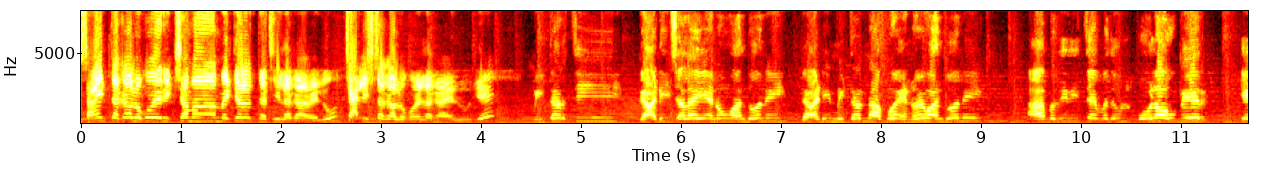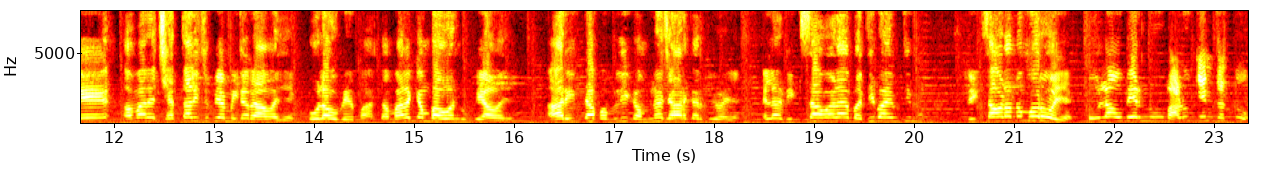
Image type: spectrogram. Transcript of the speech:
સાઠ ટકા લોકોએ રિક્ષામાં મીટર જ નથી લગાવેલું. ચાલીસ ટકા લોકોએ લગાવેલું છે. મીટરથી ગાડી ચલાવી એનો વાંધો નહીં. ગાડી મીટર નાખો એનોય વાંધો નહીં. આ બધી રીતે બધું ઓલા ઉબેર કે અમારે છેતાલીસ રૂપિયા મીટર આવે છે ઓલા ઉબેરમાં. તમારે કેમ બાવન રૂપિયા આવે છે? આ રીતના પબ્લિક અમને જાણ કરતી હોય છે. એટલે રિક્ષાવાળા બધી બાજુથી રિક્ષાવાળાનો મરો છે. ઓલા ઉબેરનું ભાડું કેમ થતું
